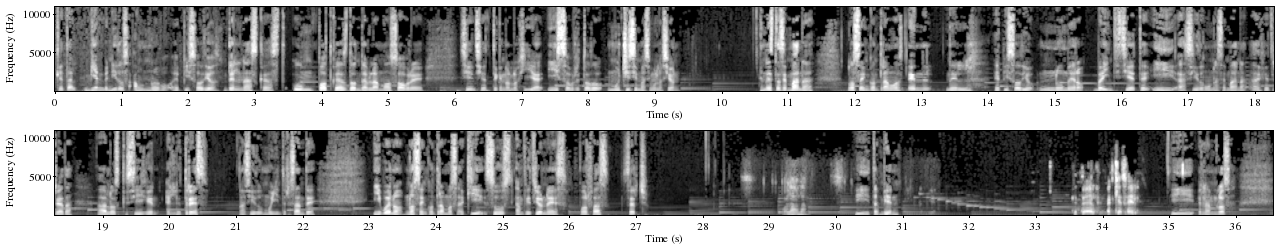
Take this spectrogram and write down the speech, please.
¿Qué tal? Bienvenidos a un nuevo episodio del Nascast, un podcast donde hablamos sobre ciencia, tecnología y sobre todo muchísima simulación. En esta semana nos encontramos en el, episodio número 27 y ha sido una semana ajetreada a los que siguen el E3. Ha sido muy interesante. Y bueno, nos encontramos aquí sus anfitriones, porfas, Sergio. Hola, hola y también. ¿Qué tal? Aquí es él. Y el Amblosa.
